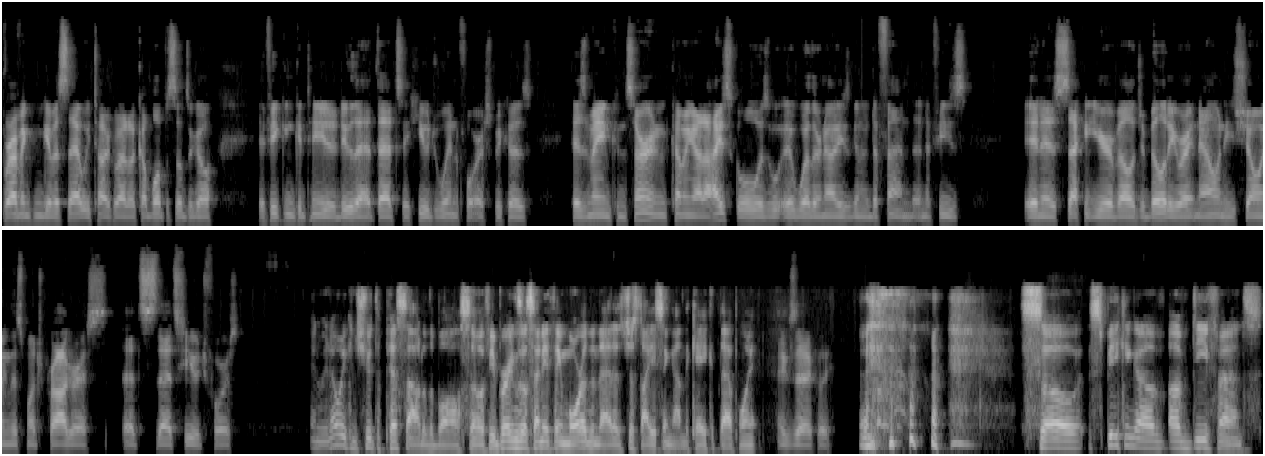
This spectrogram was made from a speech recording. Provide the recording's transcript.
Brevin can give us that, we talked about it a couple episodes ago. If he can continue to do that, that's a huge win for us because his main concern coming out of high school was whether or not he's going to defend. And if he's in his second year of eligibility right now and he's showing this much progress, that's that's huge for us. And we know we can shoot the piss out of the ball. So if he brings us anything more than that, it's just icing on the cake at that point. Exactly. so speaking of, of defense,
